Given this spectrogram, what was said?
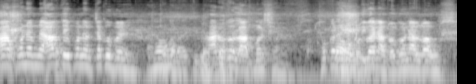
આ પૂનમ ને આવતી પૂનમ ચકુ ભાઈ સારો તો લાભ મળશે. દીવાના ભગવાન આવું છું.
